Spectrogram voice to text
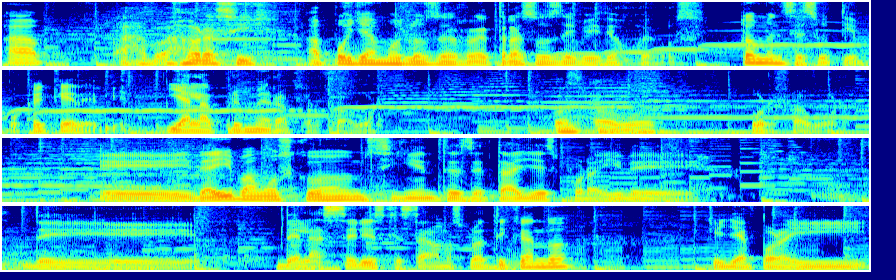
ahora sí, apoyamos los retrasos de videojuegos. Tómense su tiempo, que quede bien. Y a la primera, por favor. Por favor. Por favor. Eh, y de ahí vamos con siguientes detalles por ahí de, de, de las series que estábamos platicando que ya por ahí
